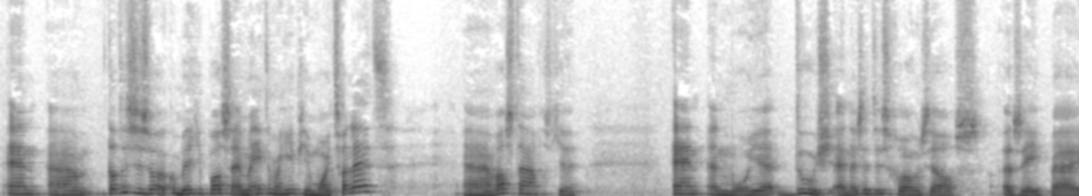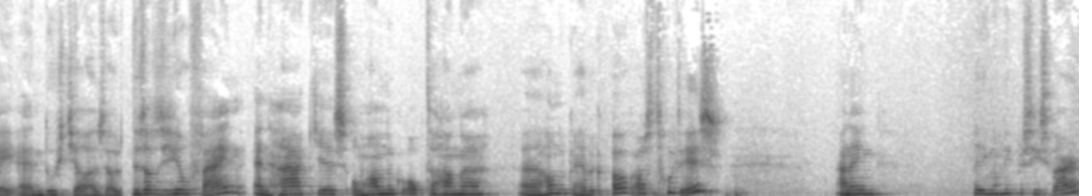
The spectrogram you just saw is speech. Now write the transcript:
En uh, dat is dus wel ook een beetje passen en meten. Maar hier heb je een mooi toilet. Uh, wastafeltje. En een mooie douche. En daar zit dus gewoon zelfs zeep bij en douchegel en zo. Dus dat is heel fijn. En haakjes om handdoeken op te hangen. Uh, handdoeken heb ik ook als het goed is. Alleen weet ik nog niet precies waar.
